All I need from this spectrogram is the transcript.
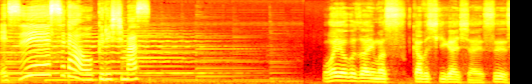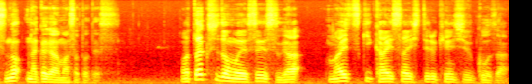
SAS がお送りします。おはようございます。株式会社 SAS の中川雅人です。私ども SAS が毎月開催している研修講座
